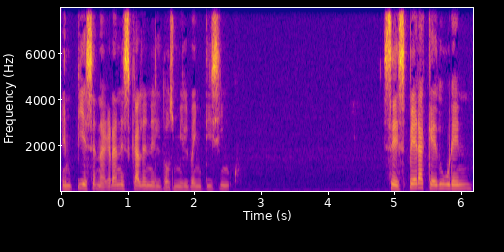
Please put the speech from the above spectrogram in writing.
empiecen a gran escala en el 2025 se espera que duren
